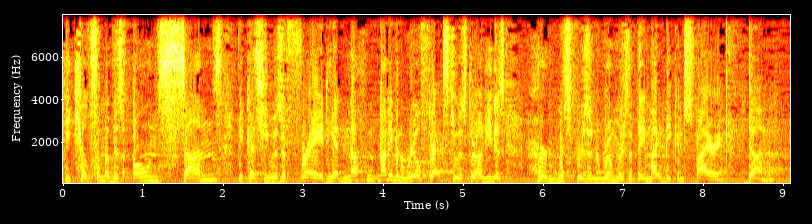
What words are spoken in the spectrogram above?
He killed some of his own sons because he was afraid. He had no, not even real threats to his throne. He just heard whispers and rumors that they might be conspiring. Done.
